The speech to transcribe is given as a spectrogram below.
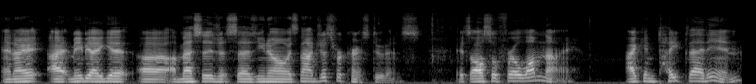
And I, I maybe I get uh, a message that says, you know, it's not just for current students. It's also for alumni. I can type that in.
